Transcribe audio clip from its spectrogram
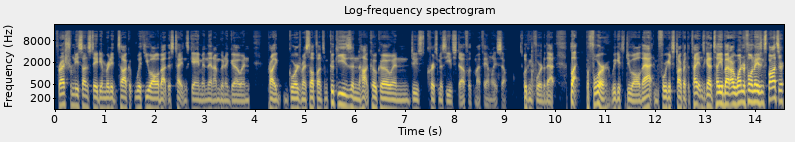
fresh from Nissan Stadium, ready to talk with you all about this Titans game. And then I'm going to go and probably gorge myself on some cookies and hot cocoa and do Christmas Eve stuff with my family. So looking forward to that. But before we get to do all that, and before we get to talk about the Titans, got to tell you about our wonderful, amazing sponsor,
